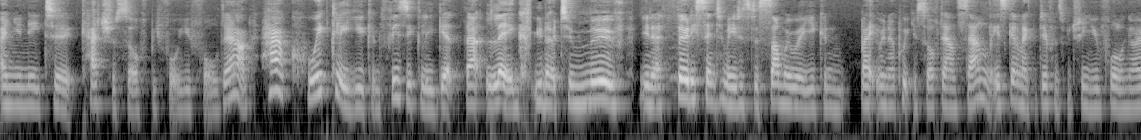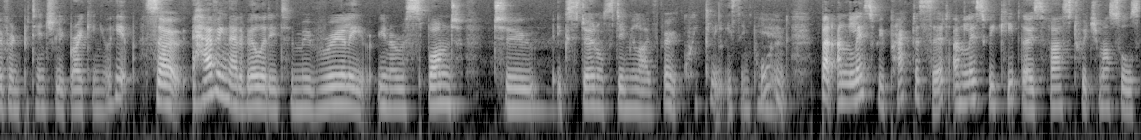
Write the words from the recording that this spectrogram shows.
and you need to catch yourself before you fall down. How quickly you can physically get that leg, you know, to move, you know, 30 centimeters to somewhere where you can, you know, put yourself down soundly is going to make a difference between you falling over and potentially breaking your hip. So having that ability to move really, you know, respond to external stimuli very quickly is important. Yeah. But unless we practice it, unless we keep those fast twitch muscles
